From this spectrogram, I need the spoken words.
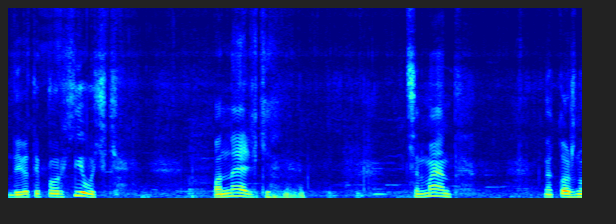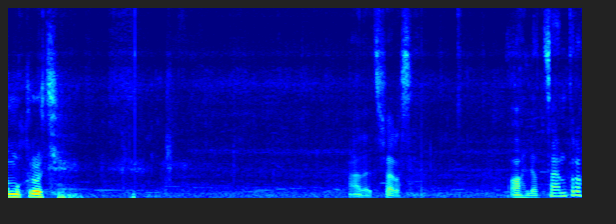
Дев'ятиповерхівочки, панельки, цемент на кожному кроці. Але ще раз. Огляд центру,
